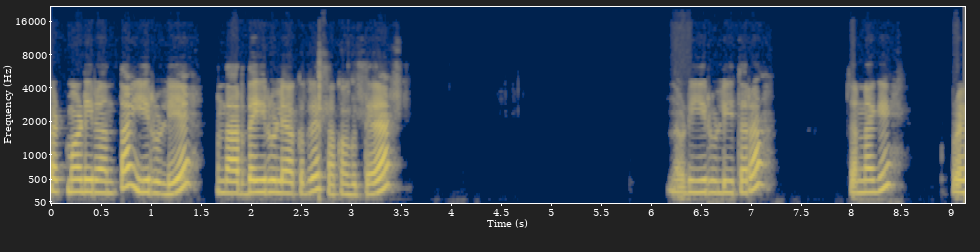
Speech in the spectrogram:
ಕಟ್ ಮಾಡಿರೋಂಥ ಈರುಳ್ಳಿ. ಒಂದು ಅರ್ಧ ಈರುಳ್ಳಿ ಹಾಕಿದ್ರೆ ಸಾಕಾಗುತ್ತೆ. ನೋಡಿ ಈರುಳ್ಳಿ ಈ ಥರ ಚೆನ್ನಾಗಿ ಫ್ರೈ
